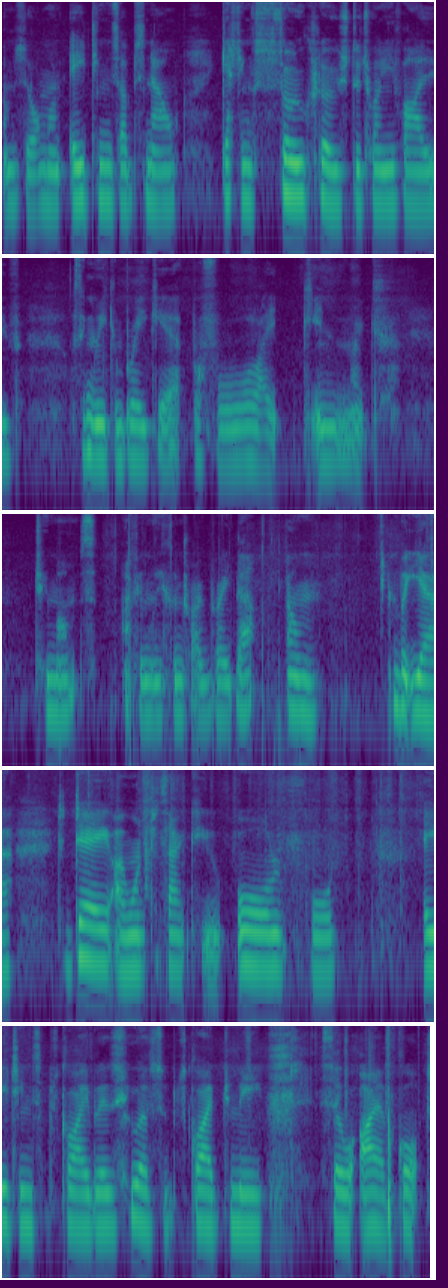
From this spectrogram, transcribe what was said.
Um, so I'm on 18 subs now, getting so close to 25. I think we can break it before like in like two months. I think we can try and break that. Um, but yeah, today I want to thank you all for 18 subscribers who have subscribed to me. So I have got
